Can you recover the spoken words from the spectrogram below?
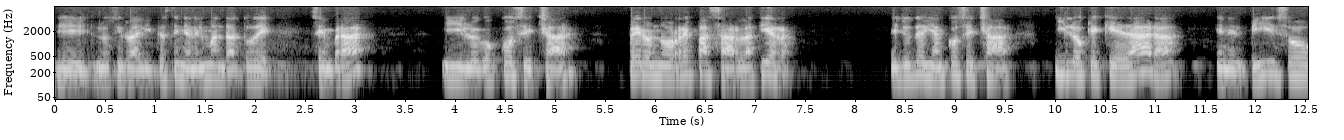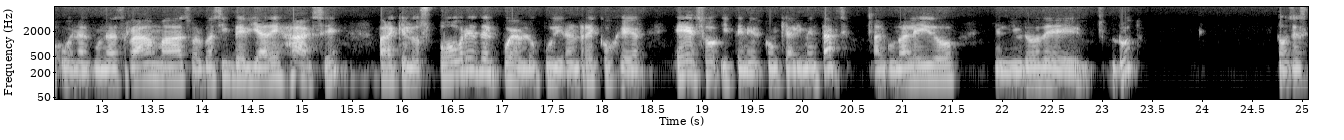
eh, los israelitas tenían el mandato de sembrar y luego cosechar pero no repasar la tierra. Ellos debían cosechar y lo que quedara en el piso o en algunas ramas o algo así debía dejarse para que los pobres del pueblo pudieran recoger eso y tener con qué alimentarse. ¿Alguno ha leído el libro de Ruth? Entonces,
